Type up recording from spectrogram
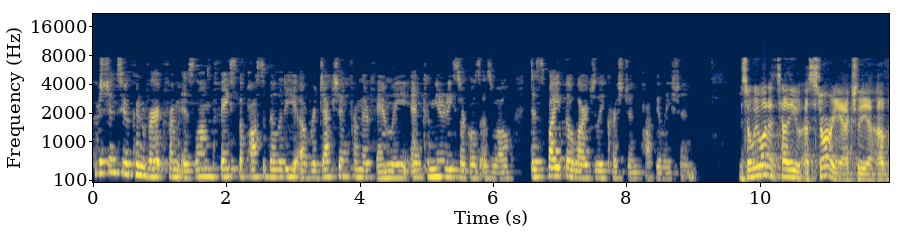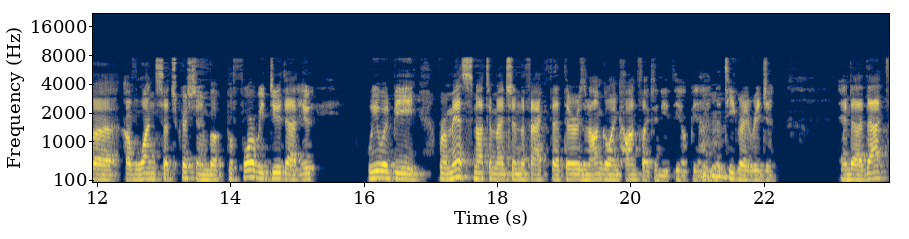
Christians who convert from Islam face the possibility of rejection from their family and community circles as well, despite the largely Christian population. So we want to tell you a story actually of a of one such Christian, but before we do that, it, we would be remiss not to mention the fact that there is an ongoing conflict in Ethiopia mm-hmm. in the mm-hmm. Tigray region, and uh, that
